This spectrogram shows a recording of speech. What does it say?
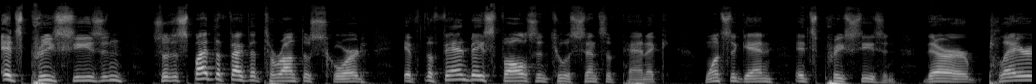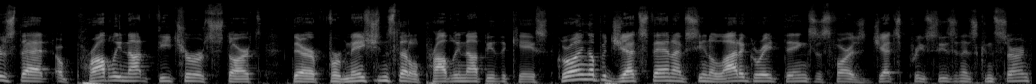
It's preseason, so despite the fact that Toronto scored, if the fan base falls into a sense of panic, once again, it's preseason. There are players that are probably not feature or start. There are formations that'll probably not be the case. Growing up a Jets fan, I've seen a lot of great things as far as Jets preseason is concerned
